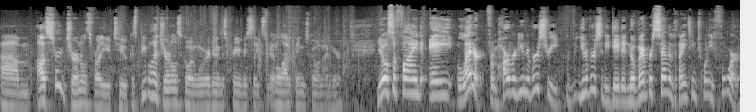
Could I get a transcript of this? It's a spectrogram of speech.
Um, I'll start journals for all you too, because people had journals going when we were doing this previously. Because we had a lot of things going on here. You also find a letter from Harvard University, University dated November seventh, nineteen twenty-four,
